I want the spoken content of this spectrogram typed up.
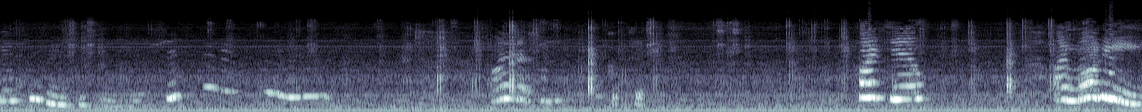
I want to get some cupcakes. Thank you. I'm money.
